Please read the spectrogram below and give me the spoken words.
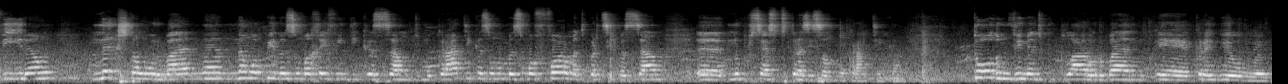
viram na questão urbana não apenas uma reivindicação democrática, mas uma forma de participação uh, no processo de transição democrática todo o movimento popular urbano é, creio eu,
